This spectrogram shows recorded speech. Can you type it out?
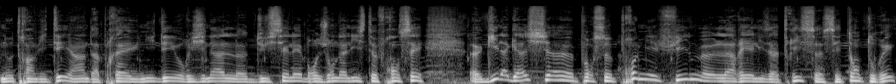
notre invité, hein, d'après une idée originale du célèbre journaliste français Guy Lagache. Pour ce premier film, la réalisatrice s'est entourée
